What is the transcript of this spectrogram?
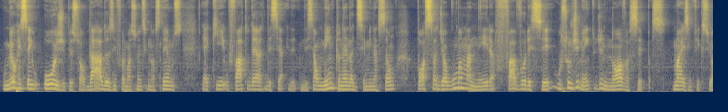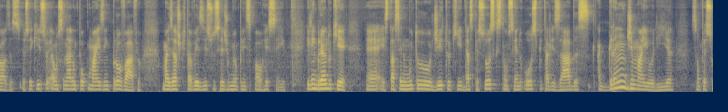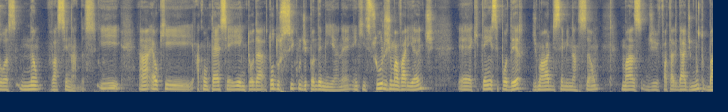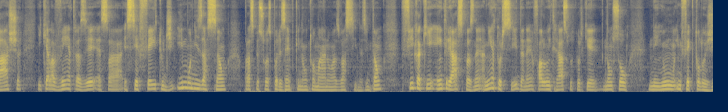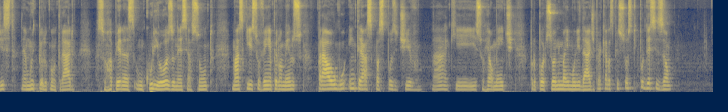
O meu receio hoje, pessoal, dado as informações que nós temos, é que o fato de, desse, desse aumento né, da disseminação possa de alguma maneira favorecer o surgimento de novas cepas mais infecciosas. Eu sei que isso é um cenário um pouco mais improvável, mas acho que talvez isso seja o meu principal receio. E lembrando que é, está sendo muito dito que das pessoas que estão sendo hospitalizadas, a grande maioria são pessoas não vacinadas. E ah, é o que acontece aí em toda, todo o ciclo de pandemia, né? em que surge uma variante é, que tem esse poder de maior disseminação, mas de fatalidade muito baixa e que ela venha trazer essa, esse efeito de imunização para as pessoas, por exemplo, que não tomaram as vacinas. Então, fica aqui entre aspas, né, a minha torcida, né, eu falo entre aspas porque não sou nenhum infectologista, né, muito pelo contrário, sou apenas um curioso nesse assunto, mas que isso venha pelo menos para algo entre aspas positivo, tá? que isso realmente proporcione uma imunidade para aquelas pessoas que por decisão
